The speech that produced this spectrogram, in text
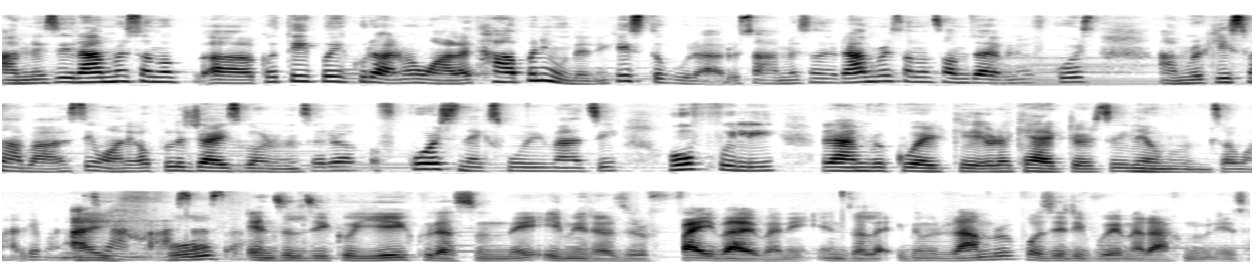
हामीले चाहिँ राम्रोसँग कतिपय कुराहरूमा उहाँलाई थाहा पनि हुँदैन कि यस्तो कुराहरू छ? हामीसँग राम्रोसँग सम्झायो भने अफकोर्स हाम्रो केसमा भए चाहिँ उहाँले अपोलोजाइज गर्नुहुन्छ र अफकोर्स नेक्स्ट मुभीमा चाहिँ होपफुली राम्रो क्वेयरको एउटा क्यारेक्टर चाहिँ ल्याउनुहुन्छ उहाँले भन्ने चाहिँ होप एन्जलजीको यही कुरा सुन्दै एमिर हजुर फाइभ आयो भने एन्जललाई एकदमै राम्रो पोजिटिभ वेमा राख्नुहुनेछ।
